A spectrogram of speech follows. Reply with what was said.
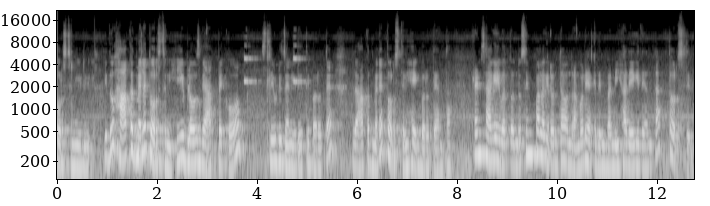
ತೋರಿಸ್ತೀನಿ ಇಡೀ. ಇದು ಹಾಕಿದ್ಮೇಲೆ ತೋರಿಸ್ತೀನಿ. ಈ ಬ್ಲೌಸ್ಗೆ ಹಾಕಬೇಕು. ಸ್ಲೀವ್ ಡಿಸೈನ್ ಈ ರೀತಿ ಬರುತ್ತೆ. ಇದು ಹಾಕಿದ್ಮೇಲೆ ತೋರಿಸ್ತೀನಿ ಹೇಗೆ ಬರುತ್ತೆ ಅಂತ. ಫ್ರೆಂಡ್ಸ್, ಹಾಗೆ ಇವತ್ತೊಂದು ಸಿಂಪಲ್ ಆಗಿರುವಂಥ ಒಂದು ರಂಗೋಲಿ ಹಾಕಿದ್ದೀನಿ. ಬನ್ನಿ, ಅದು ಹೇಗಿದೆ ಅಂತ ತೋರಿಸ್ತೀನಿ.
